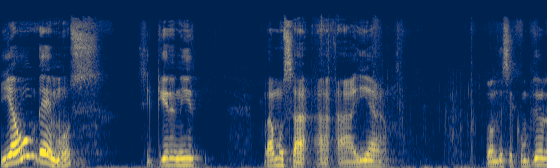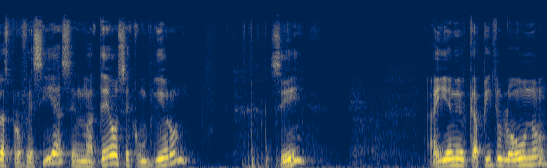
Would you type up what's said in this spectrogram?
Y aún vemos, si quieren ir, vamos a, ahí a donde se cumplieron las profecías, en Mateo se cumplieron, ¿sí? Ahí en el capítulo 1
